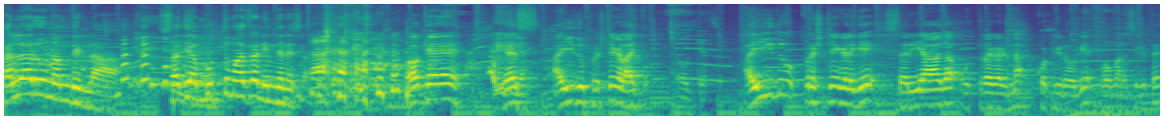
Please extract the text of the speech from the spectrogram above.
ಕಲರು ನಮ್ದಿಲ್ಲ. ಸದ್ಯ ಮುತ್ತು ಮಾತ್ರ ನಿಮ್ದೇನೆ ಸರ್. ಓಕೆ ಎಸ್ ಐದು ಪ್ರಶ್ನೆಗಳಾಯ್ತು. ಓಕೆ ಸರ್. ಐದು ಪ್ರಶ್ನೆಗಳಿಗೆ ಸರಿಯಾದ ಉತ್ತರಗಳನ್ನ ಕೊಟ್ಟಿರೋರಿಗೆ ಬಹುಮಾನ ಸಿಗುತ್ತೆ.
